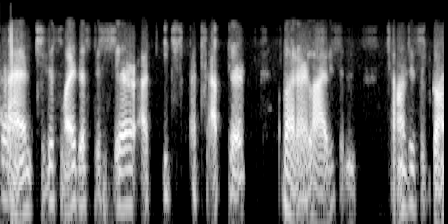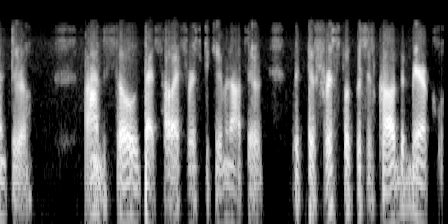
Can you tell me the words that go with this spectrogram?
Right. And she just wanted us to share a, each a chapter about our lives and challenges we've gone through. Um, so that's how I first became an author with the first book, which is called The Miracle.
